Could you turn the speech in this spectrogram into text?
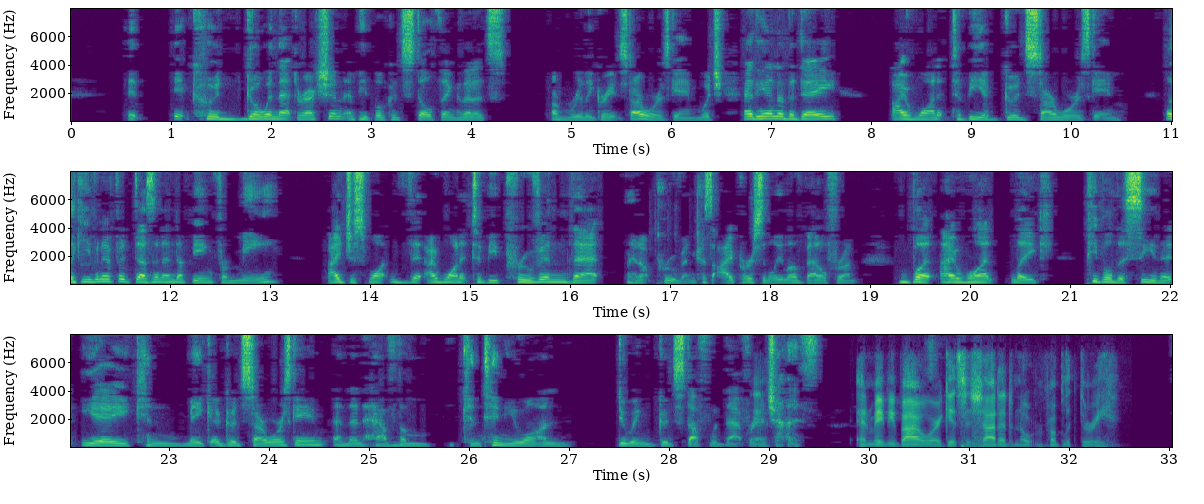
it it could go in that direction, and people could still think that it's a really great Star Wars game. Which at the end of the day, I want it to be a good Star Wars game. Like even if it doesn't end up being for me, I just want that. I want it to be proven that. eh, Not proven because I personally love Battlefront, but I want like people to see that EA can make a good Star Wars game and then have them continue on doing good stuff with that franchise. And maybe Bioware gets a shot at an Old Republic 3.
